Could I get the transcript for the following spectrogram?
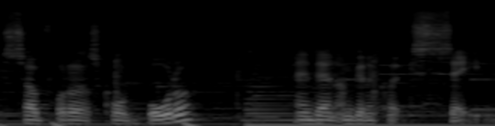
subfolder that's called border and then I'm gonna click save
